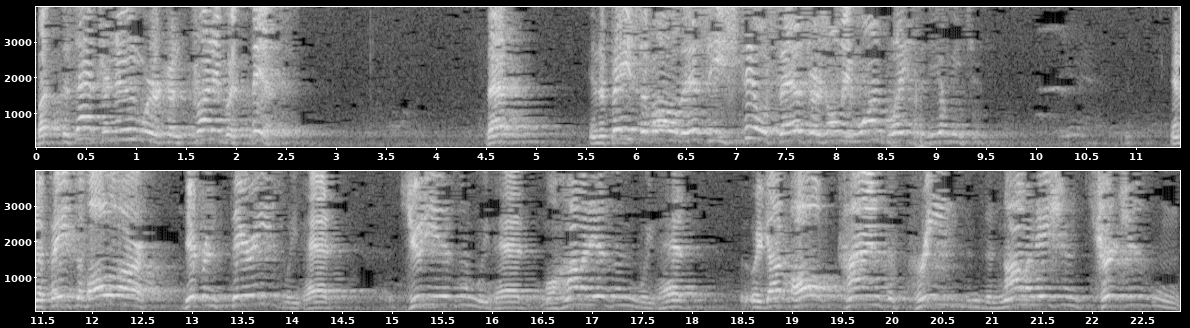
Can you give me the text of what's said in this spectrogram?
But this afternoon we're confronted with this, that in the face of all this, He still says there's only one place that He'll meet you. In the face of all of our different theories, we've had Judaism, we've had Mohammedanism, we've had, we got all kinds of creeds and denominations, churches and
